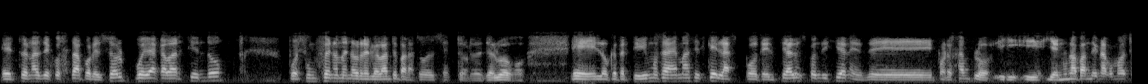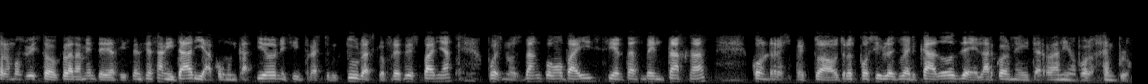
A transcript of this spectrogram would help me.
en zonas de costa por el sol puede acabar siendo pues un fenómeno relevante para todo el sector, desde luego. Eh, lo que percibimos además es que las potenciales condiciones de, por ejemplo, y, en una pandemia como esta lo hemos visto claramente, de asistencia sanitaria, comunicaciones, infraestructuras que ofrece España, pues nos dan como país ciertas ventajas con respecto a otros posibles mercados del arco del Mediterráneo, por ejemplo.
